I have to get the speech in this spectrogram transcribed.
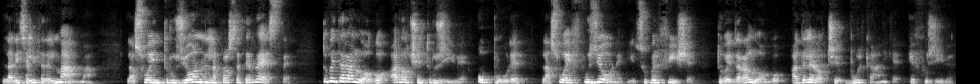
la risalita del magma, la sua intrusione nella crosta terrestre, dove darà luogo a rocce intrusive, oppure la sua effusione in superficie, dove darà luogo a delle rocce vulcaniche effusive.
